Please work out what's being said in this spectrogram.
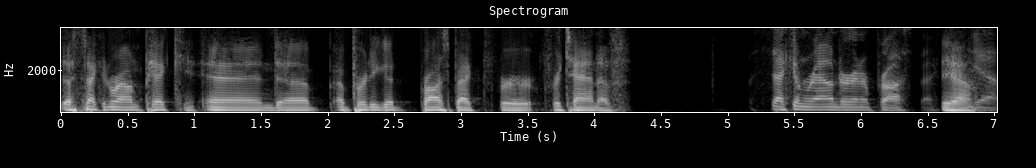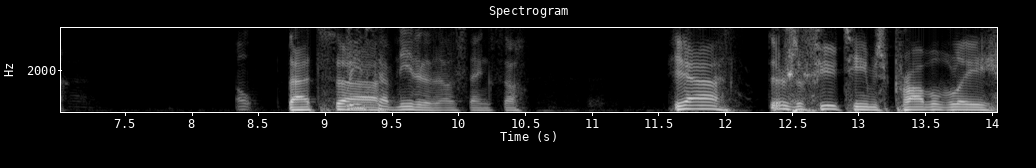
a second round pick and uh, a pretty good prospect for for Tanev. A second rounder and a prospect. Yeah. Yeah. Oh. That's uh, Leafs have neither of those things. So yeah, there's a few teams probably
